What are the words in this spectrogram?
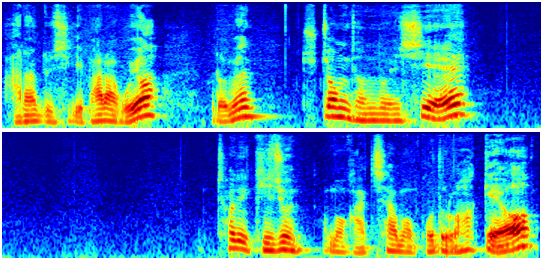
알아두시기 바라고요. 그러면 추정전손 시에 처리 기준 한번 같이 한번 보도록 할게요.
